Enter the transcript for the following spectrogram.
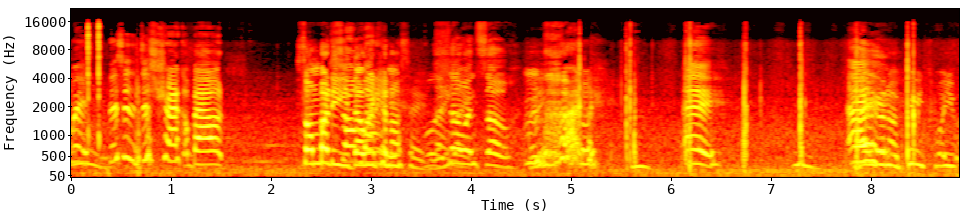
Wait, this is this track about Somebody, that we cannot say. so and so. Mm. Hey. I ain't gonna preach what you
